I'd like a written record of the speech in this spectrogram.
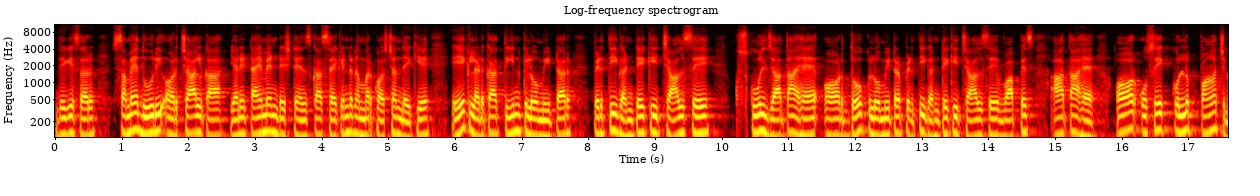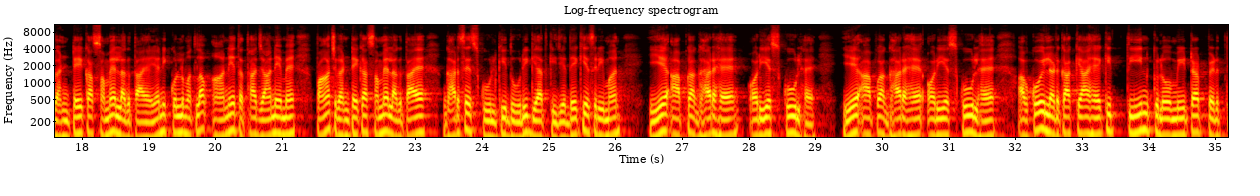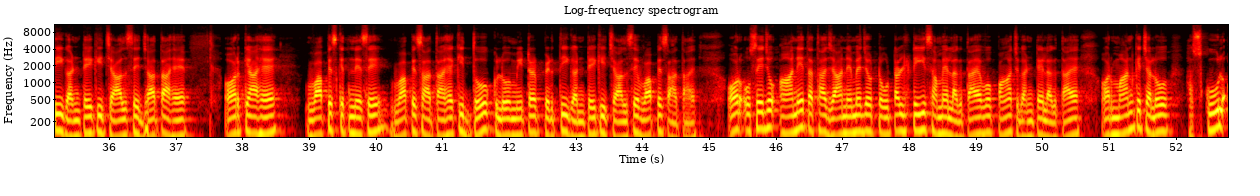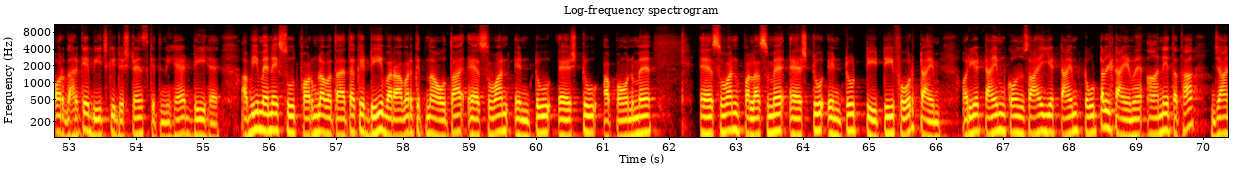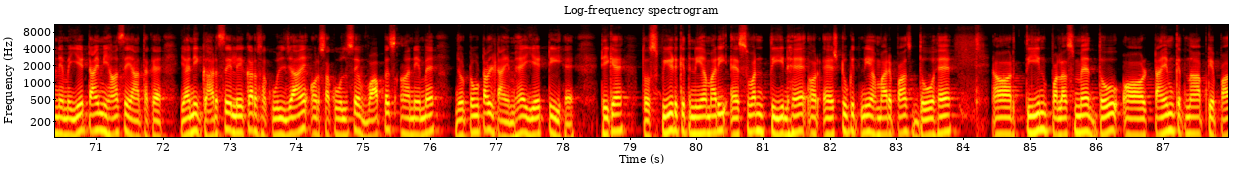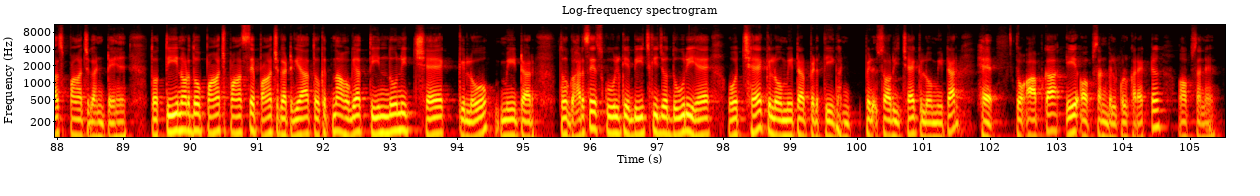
देखिए सर, समय, दूरी और चाल का, यानी टाइम एंड डिस्टेंस का सेकंड नंबर क्वेश्चन देखिए। एक लड़का तीन किलोमीटर प्रति घंटे की चाल से स्कूल जाता है और दो किलोमीटर प्रति घंटे की चाल से वापस आता है और उसे कुल पाँच घंटे का समय लगता है। यानी कुल मतलब आने तथा जाने में पाँच घंटे का समय लगता है। घर से स्कूल की दूरी ज्ञात कीजिए। देखिए श्रीमान, ये आपका घर है और ये स्कूल है। ये आपका घर है और ये स्कूल है। अब कोई लड़का क्या है कि तीन किलोमीटर प्रति घंटे की चाल से जाता है? और क्या है? वापस कितने से? वापस आता है कि दो किलोमीटर प्रति घंटे की चाल से वापस आता है। और उसे जो आने तथा जाने में जो टोटल टी समय लगता है, वो पाँच घंटे लगता है। और मान के चलो, स्कूल और घर के बीच की डिस्टेंस कितनी है? डी है। अभी मैंने एक सूत्र फार्मूला बताया था कि डी बराबर कितना होता है? S one into S two upon में एस वन प्लस में S two into T T four time और ये टाइम कौन सा है? ये टाइम टोटल टाइम है, आने तथा जाने में। ये टाइम यहाँ से यहाँ तक है। यानी घर से लेकर स्कूल जाएँ और स्कूल से वापस आने में जो टोटल टाइम है, ये टी है, ठीक है? तो स्पीड कितनी है हमारी? एस वन तीन है और एस टू कितनी हमारे पास? दो है। और तीन प्लस में दो और टाइम कितना आपके पास? पाँच घंटे हैं। तो तीन और दो पाँच पाँच से पाँच घट गया तो कितना हो गया? तीन दूनी छः किलोमीटर। तो घर से स्कूल के बीच की जो दूरी है, वो छः किलोमीटर प्रति घंटे सॉरी छः किलोमीटर है। तो आपका ए ऑप्शन बिल्कुल करेक्ट ऑप्शन है।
